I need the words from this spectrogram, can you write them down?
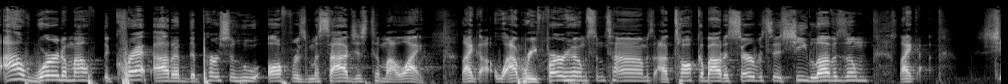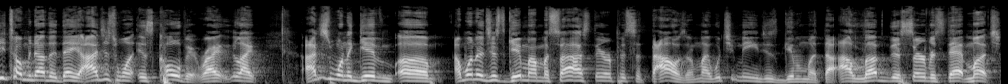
I word of mouth the crap out of the person who offers massages to my wife. Like I, I refer him sometimes. I talk about his services. She loves them. Like she told me the other day, I just want, it's COVID, right? Like, I just want to give, uh, I want to just give my massage therapist a thousand. I'm like, what you mean just give him a thousand? I love this service that much.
